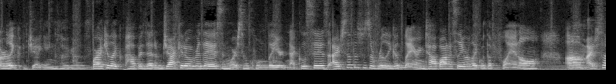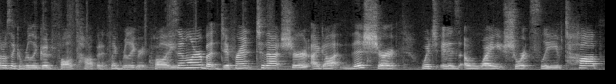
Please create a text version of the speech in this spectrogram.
or like jeggings I guess. Or I could like pop a denim jacket over this and wear some cool layered necklaces. I just thought this was a really good layering top honestly or like with a flannel. Um, I just thought it was like a really good fall top and it's like really great quality. Similar but different to that shirt I got this shirt which is a white short sleeve top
